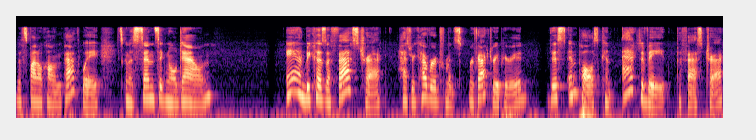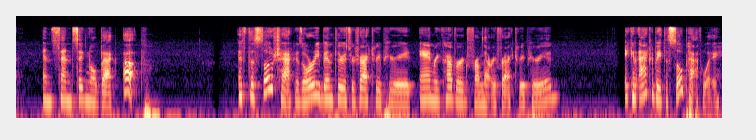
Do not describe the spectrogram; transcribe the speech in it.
the final common pathway, it's going to send signal down. And because the fast track has recovered from its refractory period, this impulse can activate the fast track and send signal back up. If the slow track has already been through its refractory period and recovered from that refractory period, it can activate the slow pathway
